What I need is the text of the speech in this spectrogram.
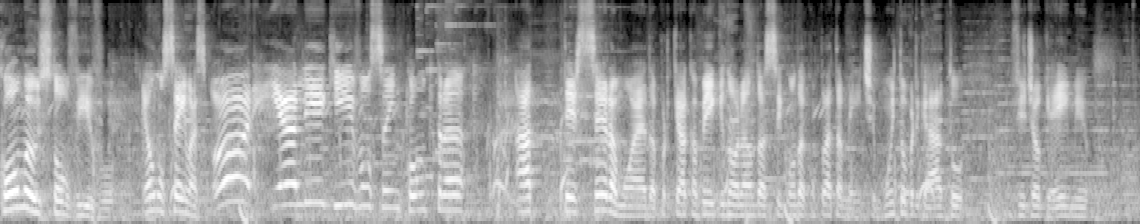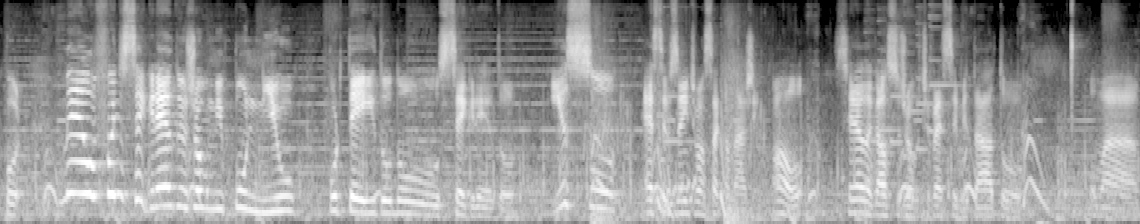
Como eu estou vivo. Eu não sei, mas... Oh, e é ali que você encontra a terceira moeda, porque eu acabei ignorando a segunda completamente. Muito obrigado, videogame, por... Meu, foi no segredo e o jogo me puniu por ter ido no segredo. Isso é simplesmente uma sacanagem. Oh, seria legal se o jogo tivesse me dado uma...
